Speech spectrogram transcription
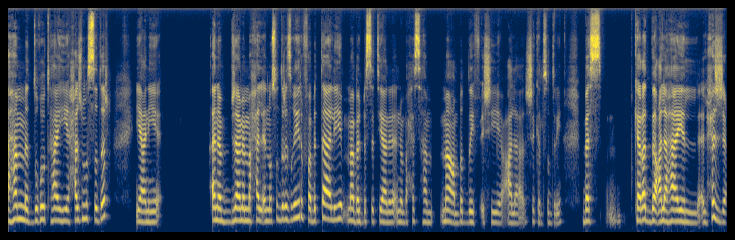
أهم الضغوط هاي هي حجم الصدر. يعني أنا جاي من محل إنه صدر صغير فبالتالي ما بلبس ستيانة لإنه بحسها ما عم بتضيف إشي على شكل صدري. بس كرد على هاي الحجة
